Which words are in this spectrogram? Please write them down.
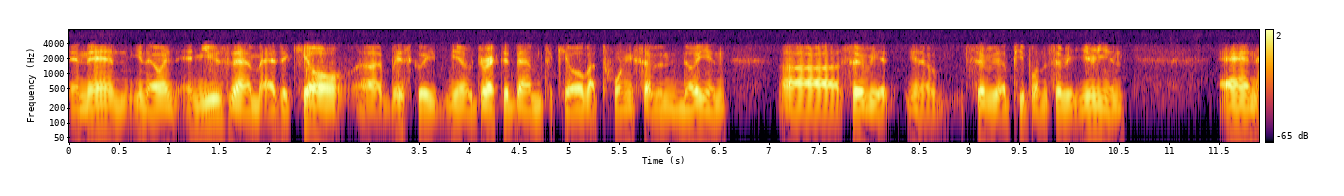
and then you know and, and used them as a kill, uh, basically you know directed them to kill about 27 million uh, Soviet you know Soviet people in the Soviet Union. And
